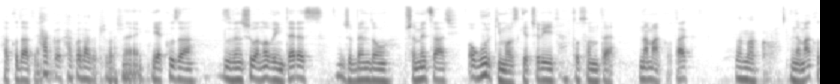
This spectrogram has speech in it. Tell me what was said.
Hakodate. Hako, Hakodate, przepraszam. Tak, Yakuza zwęszyła nowy interes, że będą przemycać ogórki morskie, czyli to są te namako, tak? Na Mako. Namako,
